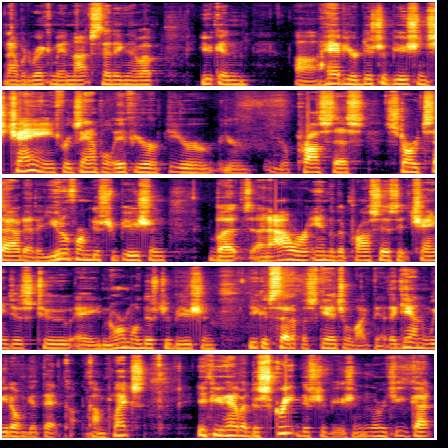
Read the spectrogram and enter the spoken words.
and I would recommend not setting them up. You can uh, have your distributions change. For example, if your your your your process starts out at a uniform distribution, but an hour into the process it changes to a normal distribution, you could set up a schedule like that. Again, we don't get that co complex. If you have a discrete distribution, in other words, you've got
